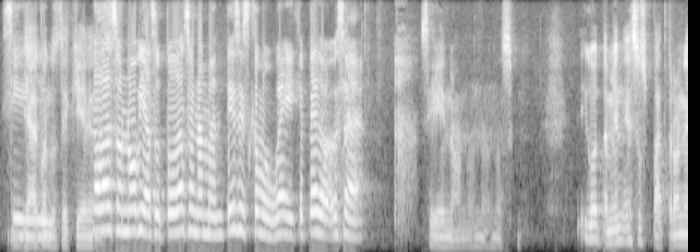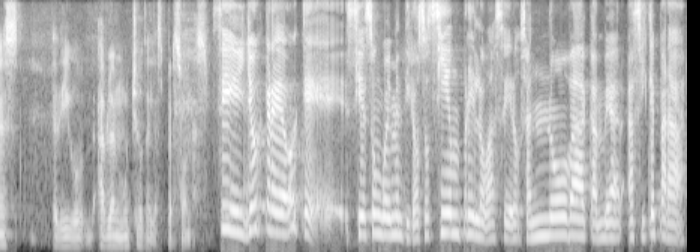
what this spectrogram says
si Ya cuando te quieren. todas son novias o todas son amantes, es como, güey, qué pedo. O sea, Sí, no, no, no, no. sé. Digo, también esos patrones, te digo, hablan mucho de las personas. sí, yo creo que si es un güey mentiroso, siempre lo va a hacer. O sea, no va a cambiar. Así que para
